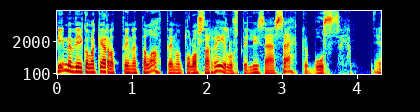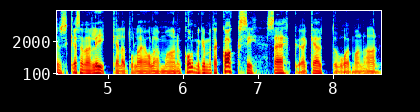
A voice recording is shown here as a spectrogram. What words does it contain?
Viime viikolla kerrottiin, että Lahteen on tulossa reilusti lisää sähköbusseja. Ensi kesänä liikkeellä tulee olemaan 32 sähköä käyttövoimanaan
